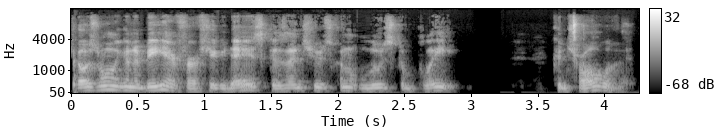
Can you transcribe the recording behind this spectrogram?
those were only going to be here for a few days because then she was going to lose complete control of it.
